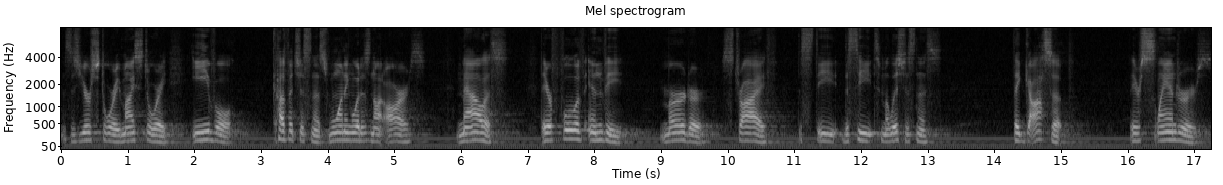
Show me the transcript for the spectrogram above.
This is your story, my story. Evil, covetousness, wanting what is not ours, malice. They are full of envy, murder, strife, deceit, deceit maliciousness. They gossip. They are slanderers,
